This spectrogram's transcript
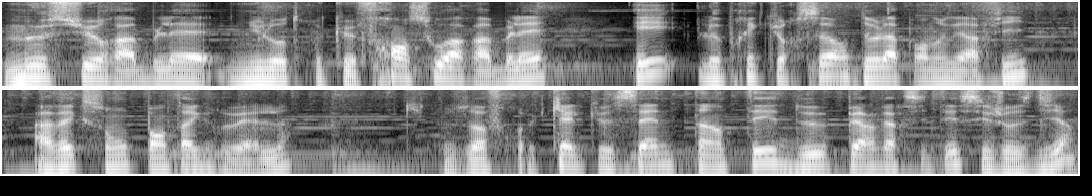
Monsieur Rabelais, nul autre que François Rabelais, est le précurseur de la pornographie avec son Pantagruel, qui nous offre quelques scènes teintées de perversité, si j'ose dire,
